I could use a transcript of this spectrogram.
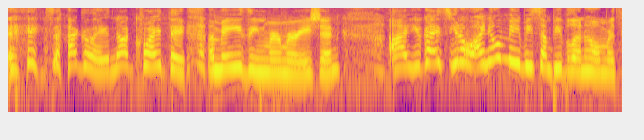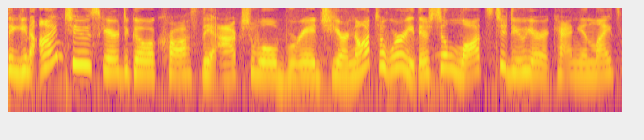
exactly. Not quite the amazing murmuration. Uh, you guys, you know, I know maybe some people at home are thinking, I'm too scared to go across the actual bridge here. Not to worry. There's still lots to do here at Canyon Lights.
